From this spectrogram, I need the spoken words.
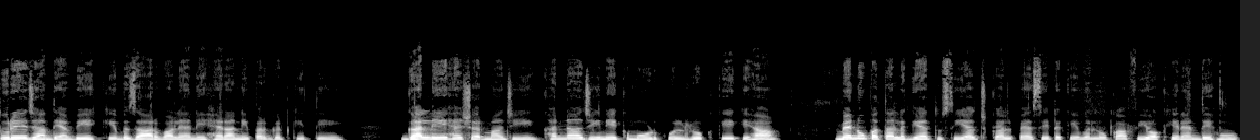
ਤੁਰੇ ਜਾਂਦਿਆਂ ਵੇਖ ਕੇ ਬਾਜ਼ਾਰ ਵਾਲਿਆਂ ਨੇ ਹੈਰਾਨੀ ਪ੍ਰਗਟ ਕੀਤੀ। ਗੱਲ ਇਹ ਹੈ, ਸ਼ਰਮਾ ਜੀ, ਖੰਨਾ ਜੀ ਨੇ ਇੱਕ ਮੋੜ ਕੋਲ ਰੁਕ ਕੇ ਕਿਹਾ, ਮੈਨੂੰ ਪਤਾ ਲੱਗਿਆ ਤੁਸੀਂ ਅੱਜਕੱਲ ਪੈਸੇ ਟਕੇ ਵੱਲੋਂ ਕਾਫੀ ਔਖੇ ਰਹਿੰਦੇ ਹੋ।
